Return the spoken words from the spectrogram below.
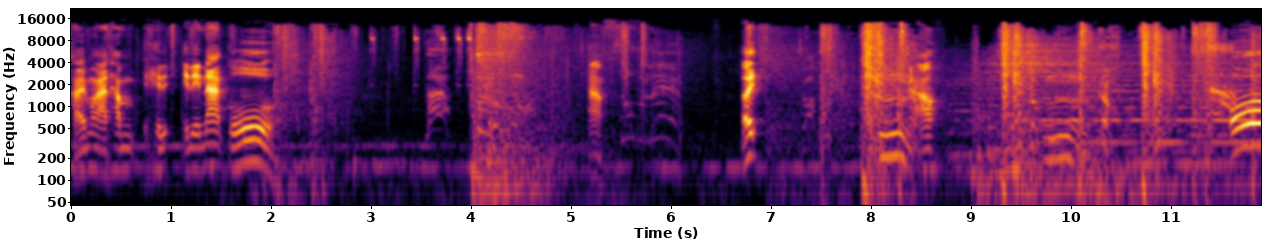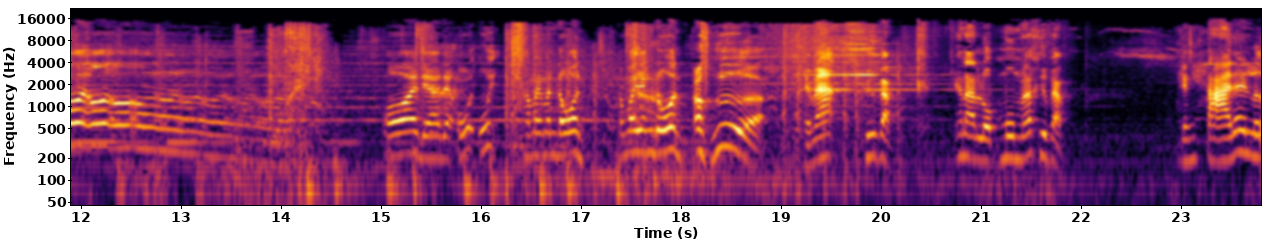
ขายมาทำเอเลนากูอ้าวเฮ้ย อืมเอาอืมโอ้ยโอ้ยโอ้ยโอ้ยเดี๋ยวเดี๋ยวโอ้ยโอ้ยทำไมมันโดนทำไมยังโดนเอ้าเฮือเห็นไหมคือแบบ ขนาดหลบมุมแล้วคือแบบ ยังตายได้เล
